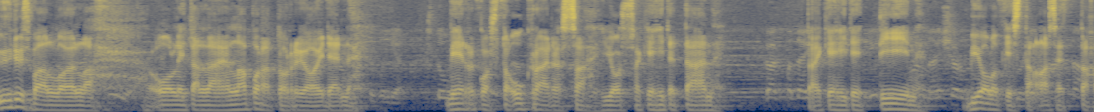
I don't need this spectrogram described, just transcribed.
Yhdysvalloilla oli tällainen laboratorioiden verkosto Ukrainassa, jossa kehitetään tai kehitettiin biologista asetta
